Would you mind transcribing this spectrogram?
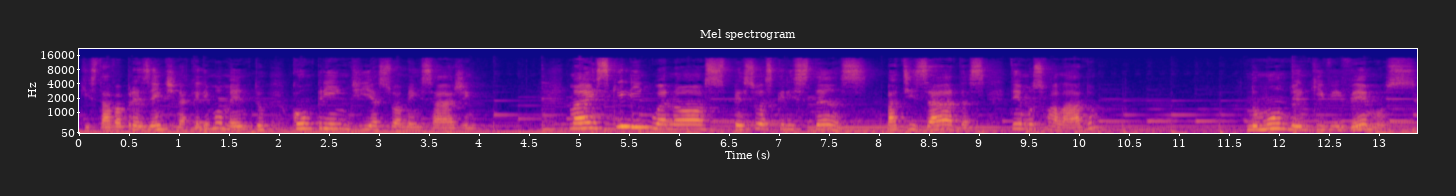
que estava presente naquele momento compreendia sua mensagem. Mas que língua nós, pessoas cristãs, batizadas, temos falado? No mundo em que vivemos,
